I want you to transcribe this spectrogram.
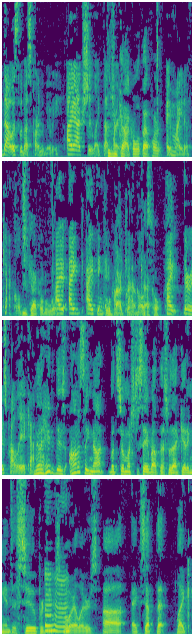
that was the best part of the movie. I actually liked that. did you cackle at that part? I might have cackled. You cackled a little. I, I, I think I probably cackled. cackle. I there was probably a cackle. Man, I hate it. There's honestly not but so much to say about this without getting into super deep Mm-hmm. spoilers. Uh, except that, like,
